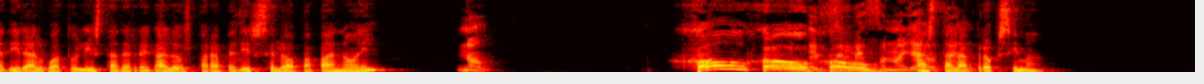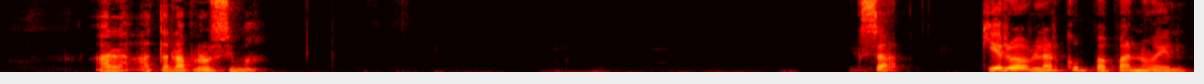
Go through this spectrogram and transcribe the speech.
añadir algo a tu lista de regalos para pedírselo a Papá Noel? No. ¡Ho, ho, El ho! teléfono ya lo Hasta la próxima. Hala, hasta la próxima. Alexa, quiero hablar con Papá Noel.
